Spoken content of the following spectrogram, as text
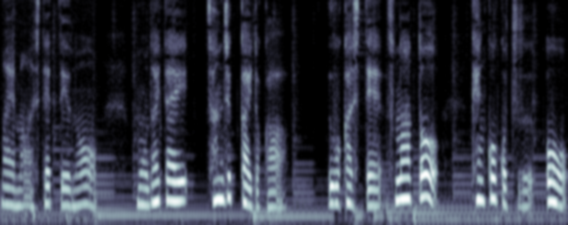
前回してっていうのをもう大体30回とか動かしてその後肩甲骨を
